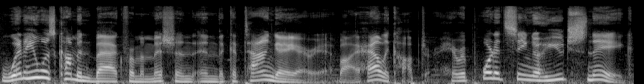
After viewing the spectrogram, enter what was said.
When he was coming back from a mission in the Katanga area by helicopter, he reported seeing a huge snake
